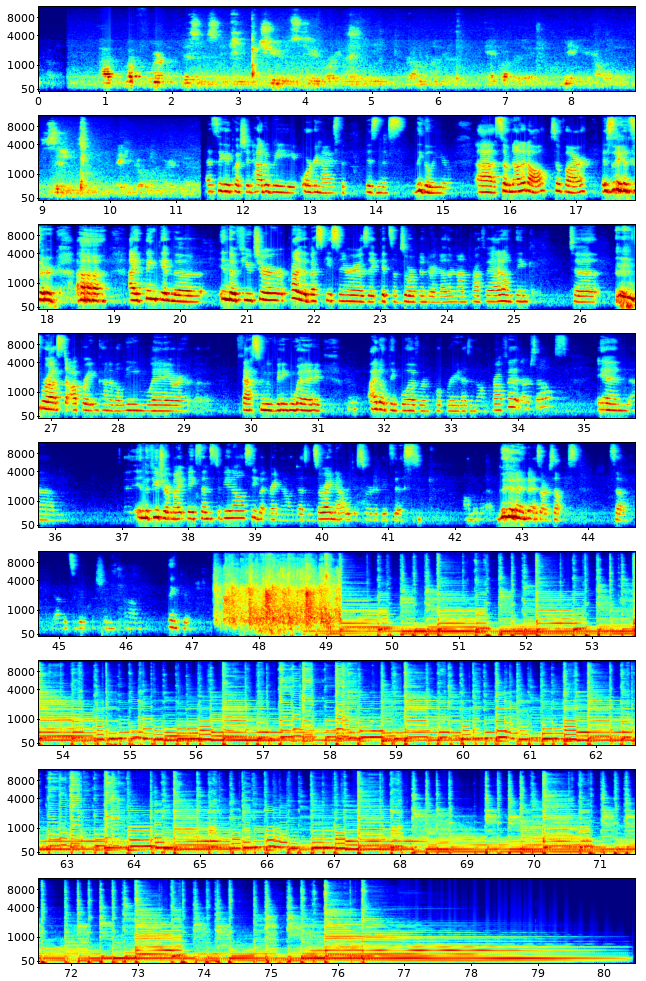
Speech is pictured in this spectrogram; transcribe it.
Uh, what form of business did you choose to organize Indie Grown Under? And what were the, maybe a couple of decisions that make you go one way or the other? That's a good question. How do we organize the business legally? Or, uh, so not at all so far is the answer. Uh, I think in the in the future, probably the best case scenario is it gets absorbed under another nonprofit. I don't think to for us to operate in kind of a lean way or a fast moving way, I don't think we'll ever incorporate as a nonprofit ourselves. And um, in the future, it might make sense to be an LLC, but right now it doesn't. So right now we just sort of exist on the web as ourselves. So yeah, that's a good question. Um, thank you.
